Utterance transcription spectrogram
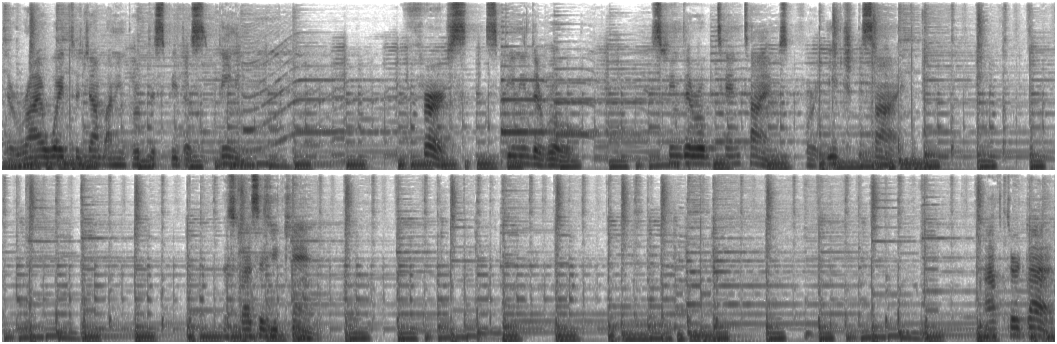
the right way to jump and improve the speed of spinning. First, spinning the rope. Spin the rope 10 times for each side. As fast as you can. After that,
